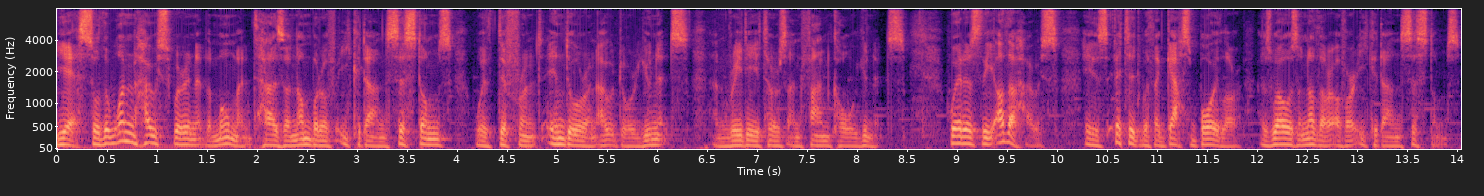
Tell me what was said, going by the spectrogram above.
Yes, so the one house we're in at the moment has a number of EcoDan systems with different indoor and outdoor units and radiators and fan coil units. Whereas the other house is fitted with a gas boiler as well as another of our EcoDan systems,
